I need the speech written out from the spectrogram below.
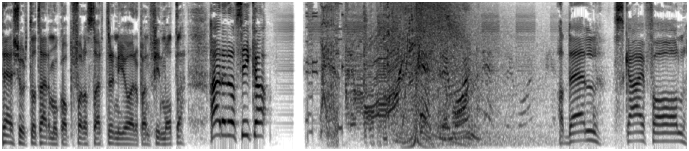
T-skjorte og termokopp for å starte det nye året på en fin måte. Her er Razika! Adele, Skyfall,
